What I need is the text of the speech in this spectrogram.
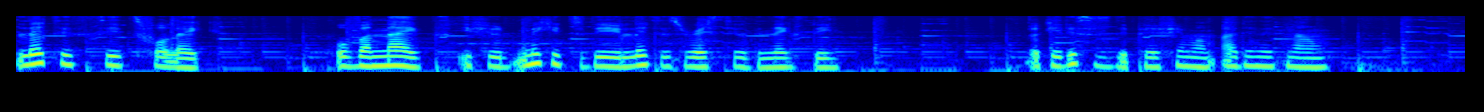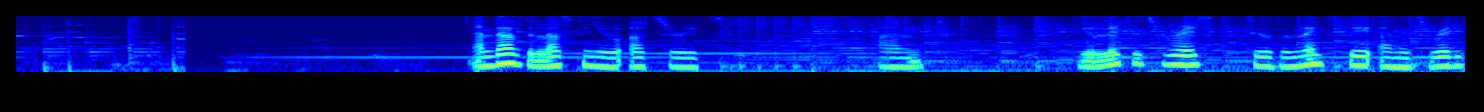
let it sit for like overnight. If you make it today let it rest till the next day. Okay this is the perfume i'm adding it now. And that's the last thing you add to it. And you let it rest till the next day and it's ready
